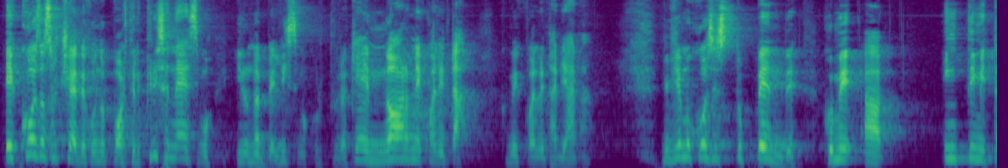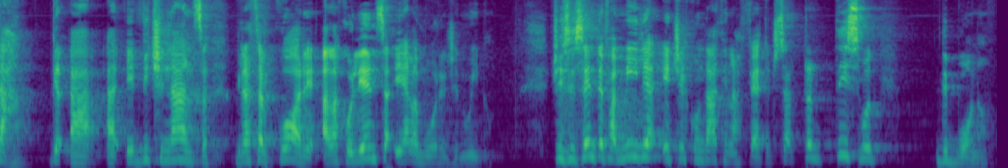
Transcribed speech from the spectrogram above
E cosa succede quando porti il cristianesimo in una bellissima cultura che ha enorme qualità, come quella italiana? Viviamo cose stupende come uh, intimità uh, uh, e vicinanza grazie al cuore, all'accoglienza e all'amore genuino. Ci si sente famiglia e circondati in affetto, ci sarà tantissimo di buono.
